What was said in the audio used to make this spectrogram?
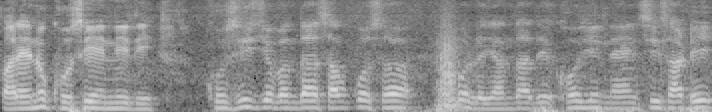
ਪਰ ਇਹਨੂੰ ਖੁਸ਼ੀ ਇੰਨੀ ਦੀ। ਖੁਸ਼ੀ 'ਚ ਬੰਦਾ ਸਭ ਕੁਝ ਭੁੱਲ ਜਾਂਦਾ। ਦੇਖੋ ਜੀ ਨੈਂਸੀ ਸਾਡੀ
